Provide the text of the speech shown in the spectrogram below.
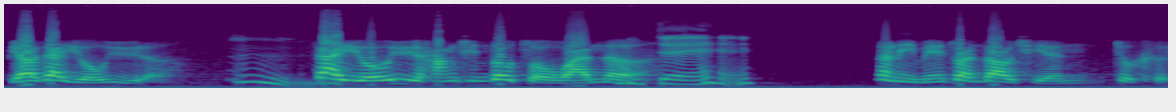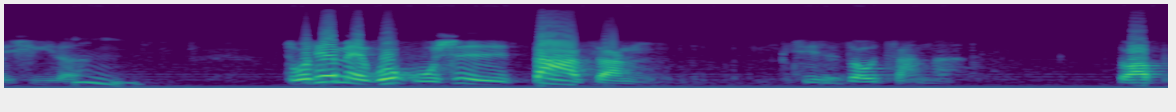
不要再犹豫了。嗯，再犹豫行情都走完了。对，那你没赚到钱就可惜了。嗯，昨天美国股市大涨，其实都涨啊，道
